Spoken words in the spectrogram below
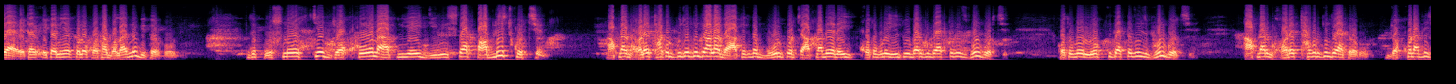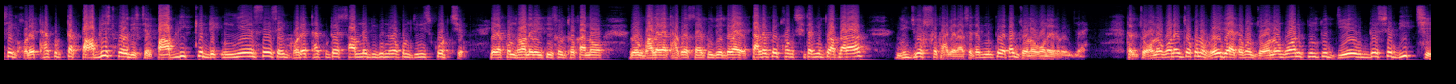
দেয় এটা এটা নিয়ে কোনো কথা বলার নেই, বিতর্ক কিন্তু প্রশ্ন হচ্ছে যখন আপনি এই জিনিসটা পাবলিশ করছেন, আপনার ঘরের ঠাকুর পুজো কিন্তু আলাদা, আপনি কিন্তু ভুল করছে আপনাদের এই কতগুলো ইউটিউবার কিন্তু একটা জিনিস ভুল করছে, কতগুলো লোক কিন্তু একটা জিনিস ভুল করছে। আপনার ঘরের ঠাকুর কিন্তু একরকম যখন আপনি সেই ঘরের ঠাকুরটা পাবলিশ করে দিচ্ছেন পাবলিককে নিয়ে এসে সেই ঘরের ঠাকুরটার সামনে বিভিন্ন রকম জিনিস করছেন, এরকম ধরনের এই ত্রিশুল ঠোকানো রোগ ভালো ঠাকুরের সামনে পুজো দেওয়া, তাহলে তো সেটা কিন্তু আপনারা নিজস্ব থাকে না, সেটা কিন্তু এটা জনগণের হয়ে যায়। তাহলে জনগণের যখন হয়ে যায়, তখন জনগণ কিন্তু যে উদ্দেশ্যে দিচ্ছে,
